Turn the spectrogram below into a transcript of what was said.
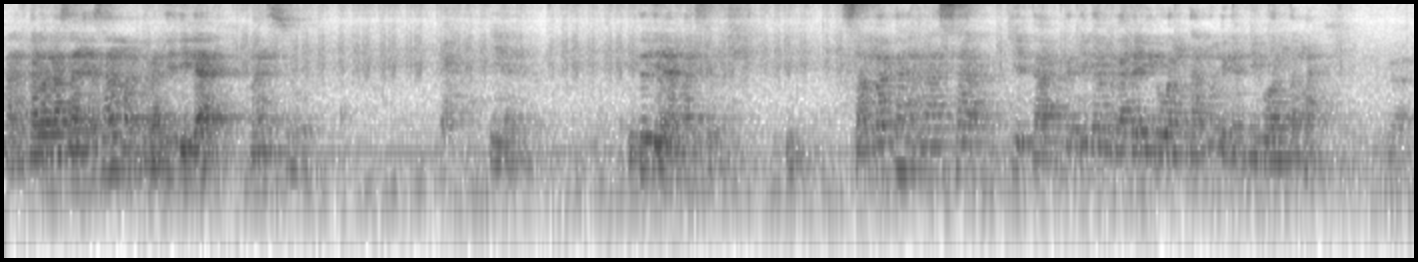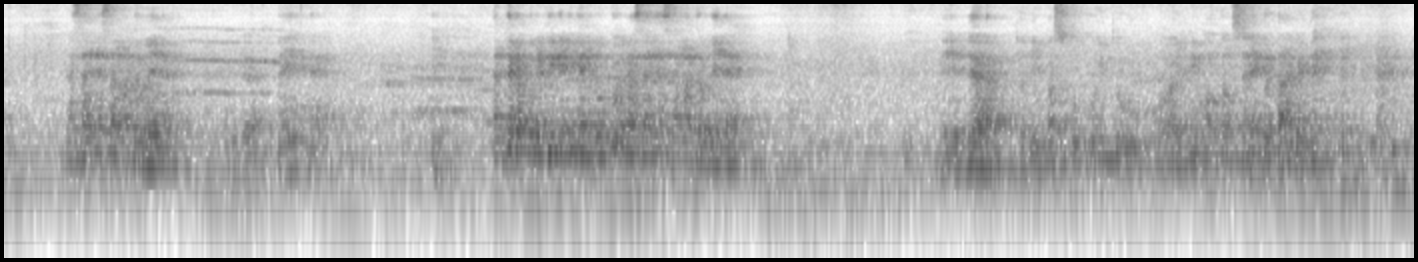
Nah, kalau rasanya sama berarti tidak masuk. Iya. Itu tidak masuk. Samakah rasa kita ketika berada di ruang tamu dengan di ruang tengah? Rasanya sama atau beda? Beda. Antara berdiri dengan buku rasanya sama atau beda? Beda. Tapi pas buku itu, wah ini otak saya ketarik.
